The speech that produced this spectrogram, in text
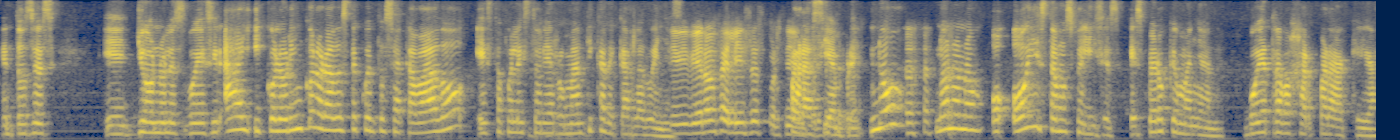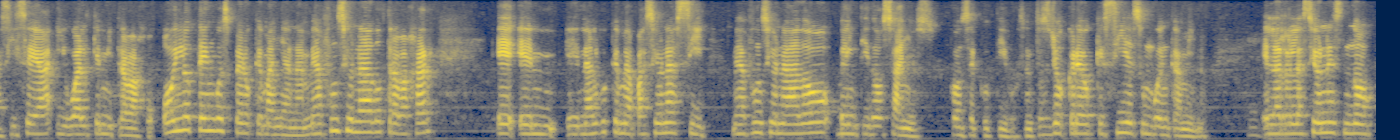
Entonces, eh, yo no les voy a decir, ay, y colorín colorado, este cuento se ha acabado, esta fue la historia romántica de Carla Dueñas. Y vivieron felices por siempre. Para siempre. No, no, no, no. hoy estamos felices, espero que mañana. Voy a trabajar para que así sea, igual que mi trabajo. Hoy lo tengo, espero que mañana. ¿Me ha funcionado trabajar eh, en, en algo que me apasiona? Sí, me ha funcionado 22 años consecutivos. Entonces yo creo que sí es un buen camino. En las relaciones no.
